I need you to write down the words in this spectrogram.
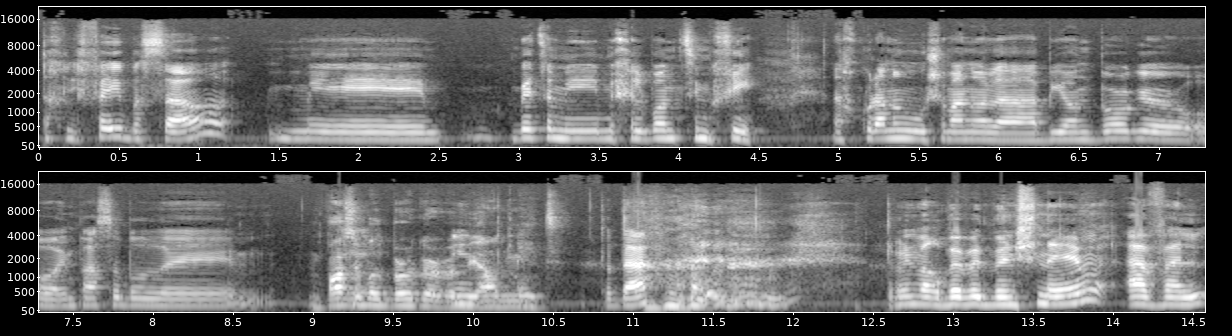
תחליפי בשר, בעצם מחלבון צמחי. אנחנו כולנו שמענו על ה-Beyond Burger או Impossible... אה, Impossible Burger ו-Beyond Meat. תודה. תמיד מערבבת בין שניהם, אבל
